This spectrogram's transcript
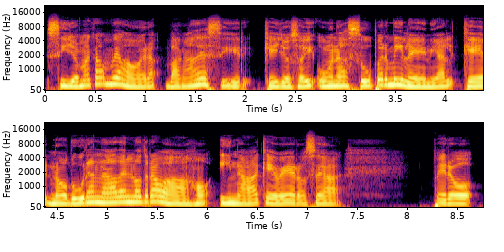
si yo me cambio ahora, van a decir que yo soy una super millennial que no dura nada en lo trabajo y nada que ver. O sea, pero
